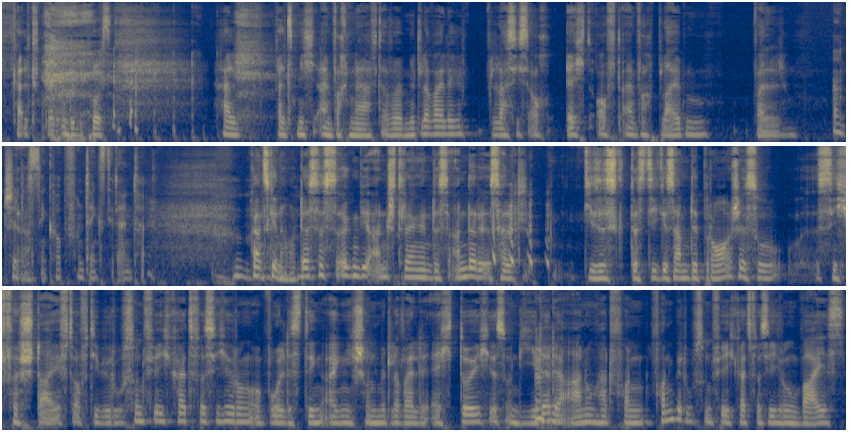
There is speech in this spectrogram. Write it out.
halt unter die Post. halt, weil es mich einfach nervt. Aber mittlerweile lasse ich es auch echt oft einfach bleiben, weil Und schüttelst den Kopf und denkst dir deinen Teil. Ganz genau, das ist irgendwie anstrengend. Das andere ist halt dieses, dass die gesamte Branche so sich versteift auf die Berufsunfähigkeitsversicherung, obwohl das Ding eigentlich schon mittlerweile echt durch ist und jeder, der Ahnung hat von, von Berufsunfähigkeitsversicherung, weiß,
